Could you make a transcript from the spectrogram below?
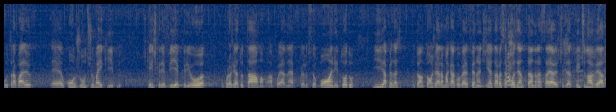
o trabalho, é, o conjunto de uma equipe. De quem escrevia, criou um projeto Talma, apoiado na época pelo seu Boni, todo. E apesar de o Danton já era macaco velho, Fernandinha estava se aposentando nessa época, tinha 20 novelas.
